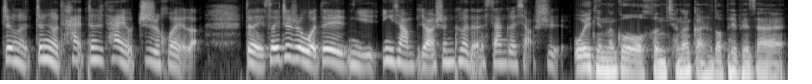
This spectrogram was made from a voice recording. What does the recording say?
真了，真有太真是太有智慧了。对，所以这是我对你印象比较深刻的三个小事。我已经能够很强的感受到佩佩在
